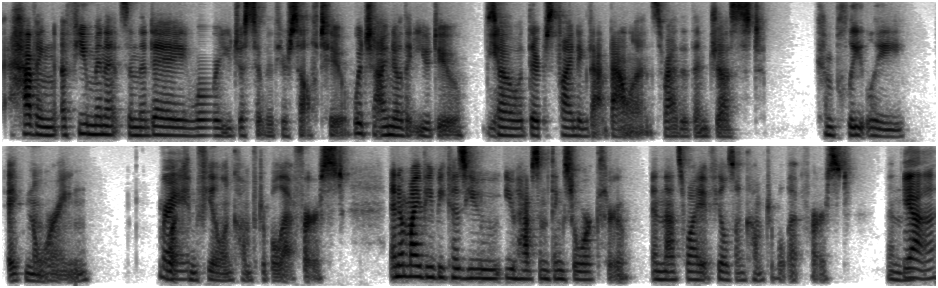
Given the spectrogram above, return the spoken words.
having a few minutes in the day where you just sit with yourself too, which I know that you do. yeah, So there's finding that balance rather than just completely ignoring what can feel uncomfortable at first. And it might be because you you have some things to work through and that's why it feels uncomfortable at first. And Yeah.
